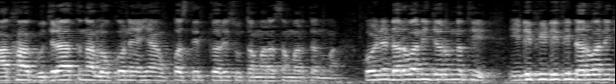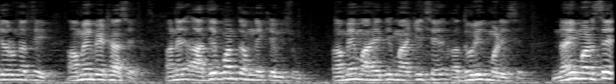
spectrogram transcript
આખા ગુજરાતના લોકોને અહીંયા ઉપસ્થિત કરીશું તમારા સમર્થનમાં. કોઈને ડરવાની જરૂર નથી ઈડી ફીડીથી ડરવાની જરૂર નથી. અમે બેઠા છે. અને આજે પણ તમને કેમ છું? અમે માહિતી માંગી છે, અધૂરી જ મળી છે. નહીં મળશે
